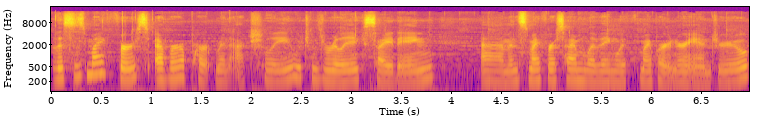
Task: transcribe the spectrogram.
This is my first ever apartment actually, which was really exciting. Um, and it's my first time living with my partner Andrew.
